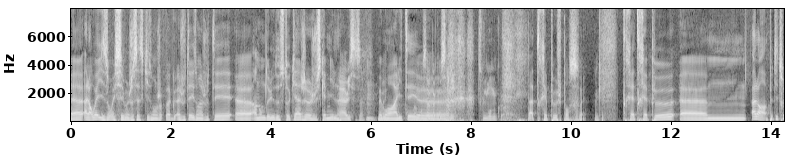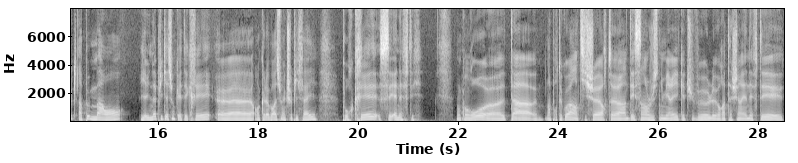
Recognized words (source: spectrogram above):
euh, alors, ouais, ils ont, ici, je sais ce qu'ils ont aj- ajouté, ils ont ajouté euh, un nombre de lieux de stockage jusqu'à 1000. Ah oui, c'est ça. Mais bon, en réalité, Bon, ça va pas concerner tout le monde, quoi. Bah, très peu, je pense, ouais. Très, très peu. Euh, alors, un petit truc un peu marrant. Il y a une application qui a été créée euh, en collaboration avec Shopify pour créer ces NFT. Donc en gros, euh, t'as euh, n'importe quoi, un t-shirt, euh, un dessin juste numérique et tu veux le rattacher à un NFT et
